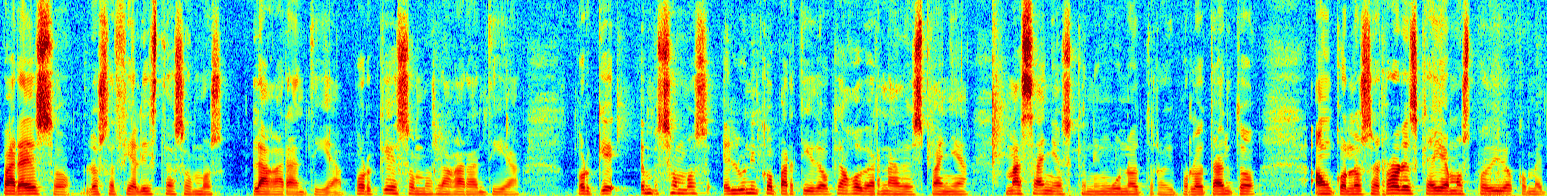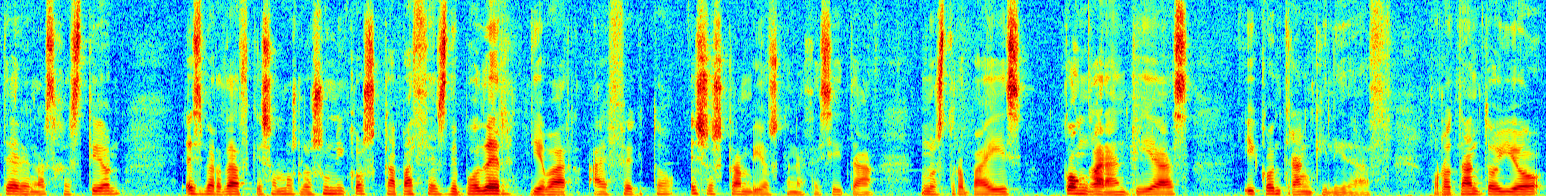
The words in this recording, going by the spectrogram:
Para eso los socialistas somos la garantía. ¿Por qué somos la garantía? Porque somos el único partido que ha gobernado España más años que ningún otro y, por lo tanto, aun con los errores que hayamos podido cometer en la gestión, es verdad que somos los únicos capaces de poder llevar a efecto esos cambios que necesita nuestro país con garantías y con tranquilidad. Por lo tanto, yo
